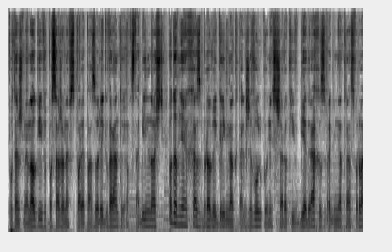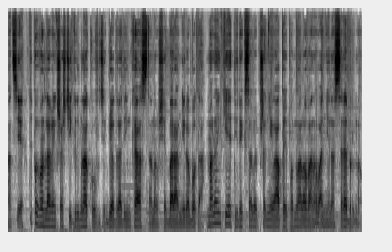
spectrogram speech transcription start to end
Potężne nogi wyposażone w spore pazury gwarantują stabilność. Podobnie jak hasbrowy Grimlock, także Vulcan jest szeroki w biedrach z uwagi na transformację, typową dla większości Grimlocków, gdzie biodra Dinka staną się barami robota. Maleńkie T-Rexowe przednie łapy podmalowano ładnie na srebrno,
